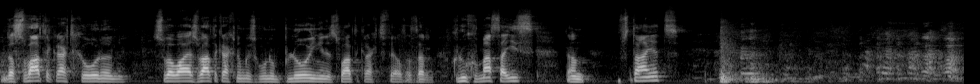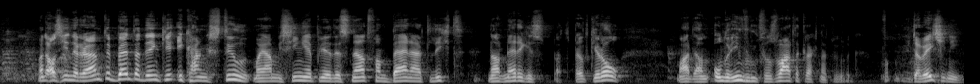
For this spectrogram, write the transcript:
Dat zwaartekracht gewoon een... Zoals wij zwaartekracht noemen, is gewoon een plooiing in het zwaartekrachtveld. Als er genoeg massa is, dan versta je het. Maar als je in de ruimte bent, dan denk je, ik hang stil. Maar ja, misschien heb je de snelheid van bijna het licht naar nergens. Dat speelt geen rol. Maar dan onder invloed van zwaartekracht natuurlijk. Dat weet je niet.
